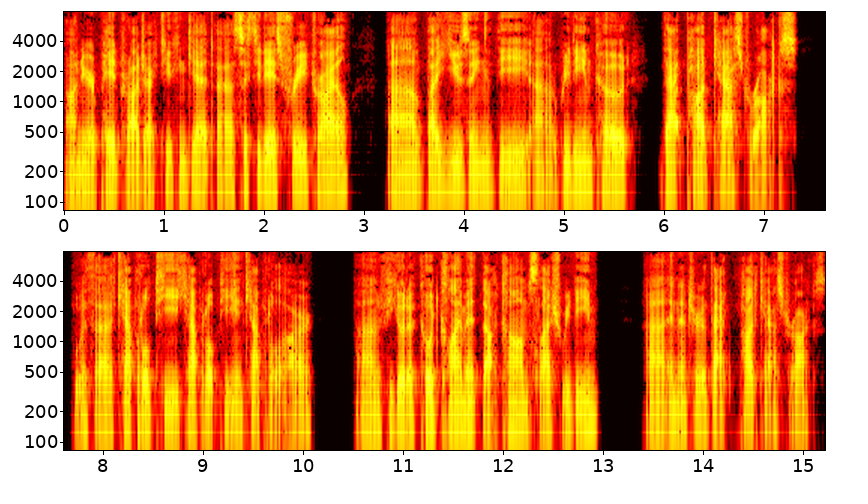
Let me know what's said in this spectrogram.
on your paid project, you can get a 60 days free trial uh, by using the uh, redeem code that podcast rocks with a capital T, capital P, and capital R. Uh, if you go to codeclimate.com slash redeem uh, and enter that podcast rocks.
